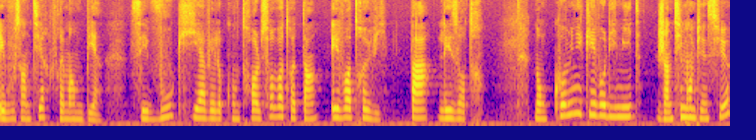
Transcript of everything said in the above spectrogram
et vous sentir vraiment bien. C'est vous qui avez le contrôle sur votre temps et votre vie, pas les autres. Donc communiquez vos limites, gentiment bien sûr,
